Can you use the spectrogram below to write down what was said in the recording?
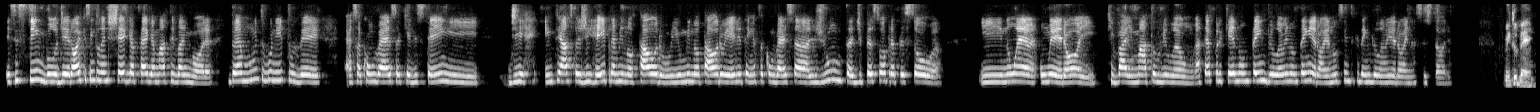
esse símbolo de herói que simplesmente chega, pega, mata e vai embora. Então é muito bonito ver essa conversa que eles têm e de entre aspas de rei para minotauro e o minotauro e ele tem essa conversa junta de pessoa para pessoa e não é um herói que vai e mata o vilão, até porque não tem vilão e não tem herói. Eu não sinto que tem vilão e herói nessa história. Muito bem.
